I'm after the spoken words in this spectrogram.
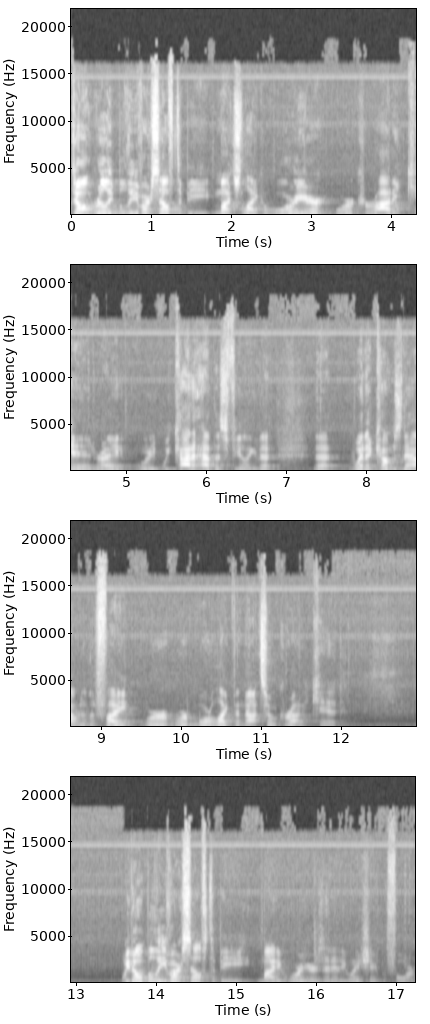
don't really believe ourselves to be much like a warrior or a karate kid, right? We, we kind of have this feeling that, that when it comes down to the fight, we're, we're more like the not so karate kid. We don't believe ourselves to be mighty warriors in any way, shape, or form.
